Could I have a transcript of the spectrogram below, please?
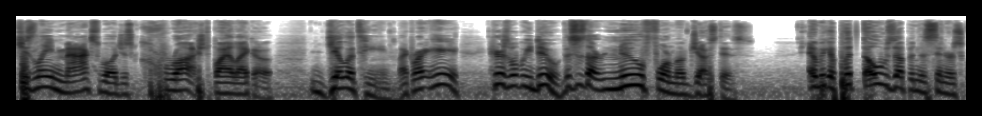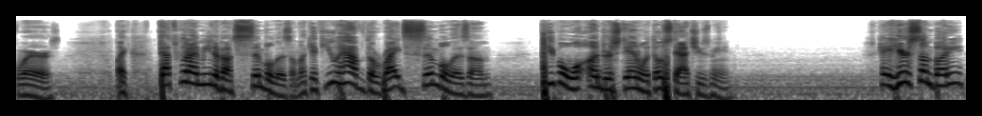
Ghislaine Maxwell just crushed by like a guillotine. Like, right, hey, here's what we do. This is our new form of justice. And we can put those up in the center squares. Like, that's what I mean about symbolism. Like, if you have the right symbolism, people will understand what those statues mean. Hey, here's somebody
